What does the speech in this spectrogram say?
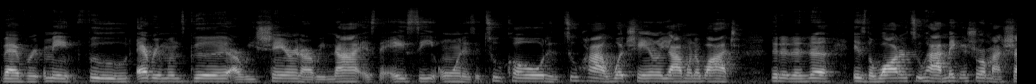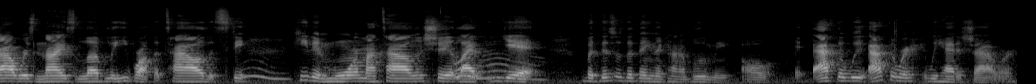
beverage. I mean, food. Everyone's good. Are we sharing? Are we not? Is the AC on? Is it too cold? Is it too hot? What channel y'all want to watch? Da da da. Is the water too hot? Making sure my shower is nice, lovely. He brought the towel, the stick. Mm. He didn't warm my towel and shit. Oh, like wow. yeah. But this was the thing that kind of blew me. Oh, after we after we we had a shower,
